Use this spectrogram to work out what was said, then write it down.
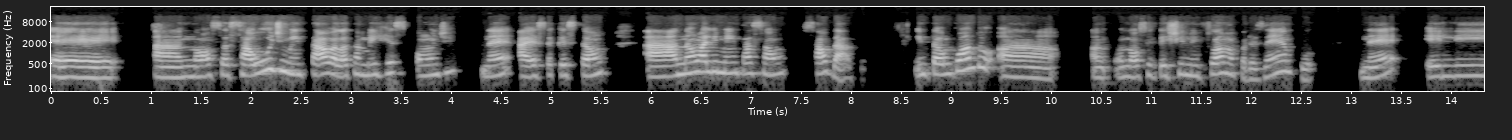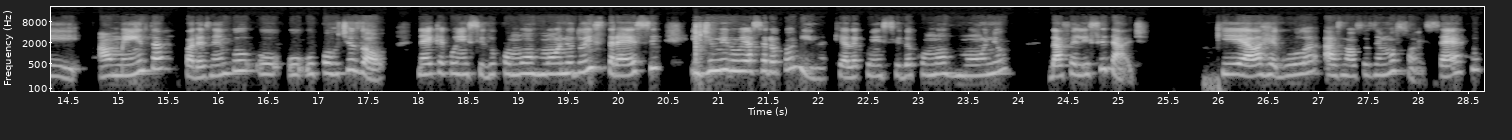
É, a nossa saúde mental, ela também responde, né, a essa questão, a não alimentação saudável. Então, quando a, a, o nosso intestino inflama, por exemplo, né, ele aumenta, por exemplo, o, o, o cortisol, né, que é conhecido como hormônio do estresse, e diminui a serotonina, que ela é conhecida como hormônio da felicidade, que ela regula as nossas emoções, certo?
